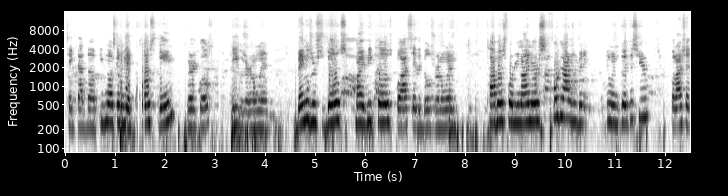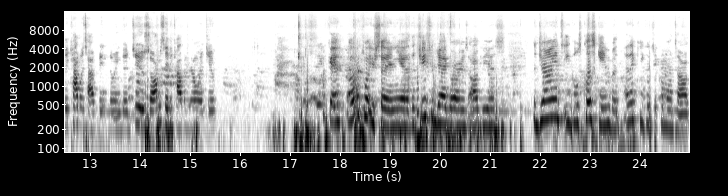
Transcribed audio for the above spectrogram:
take that dub, even though it's going to be a close game, very close. The Eagles are going to win. Bengals versus Bills might be close, but I say the Bills are going to win. Cowboys 49ers. 49ers have been doing good this year, but I say the Cowboys have been doing good too. So I'm gonna say the Cowboys are gonna win too. Okay, I like what you're saying. Yeah, the Chiefs and Jaguars is obvious. The Giants Eagles close game, but I think Eagles will come on top.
